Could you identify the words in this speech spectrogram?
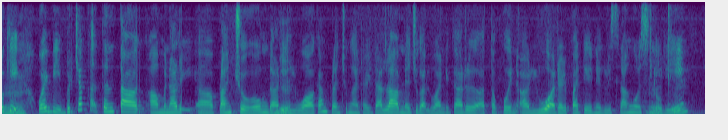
okey hmm. YB bercakap tentang uh, menarik uh, pelancong dari yeah. luar kan pelancongan dari dalam dan juga luar negara ataupun uh, luar daripada negeri Selangor sendiri. Okay.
